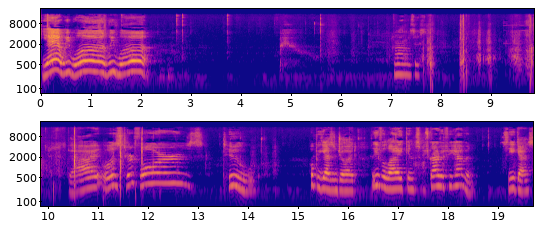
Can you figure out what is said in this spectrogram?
Yeah, we won! We won! Was this? That was Turf Wars 2. Hope you guys enjoyed. Leave a like and subscribe if you haven't. See you guys.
